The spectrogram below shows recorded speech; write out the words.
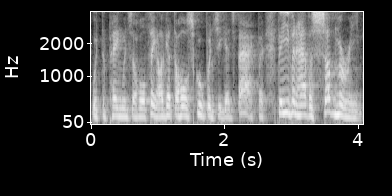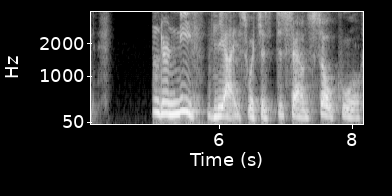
with the penguins. The whole thing. I'll get the whole scoop when she gets back. But they even have a submarine underneath the ice, which is just sounds so cool.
